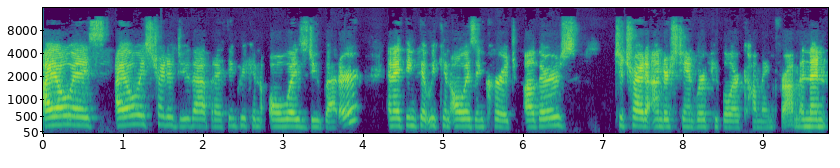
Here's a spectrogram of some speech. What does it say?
I always I always try to do that, but I think we can always do better. And I think that we can always encourage others to try to understand where people are coming from. And then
